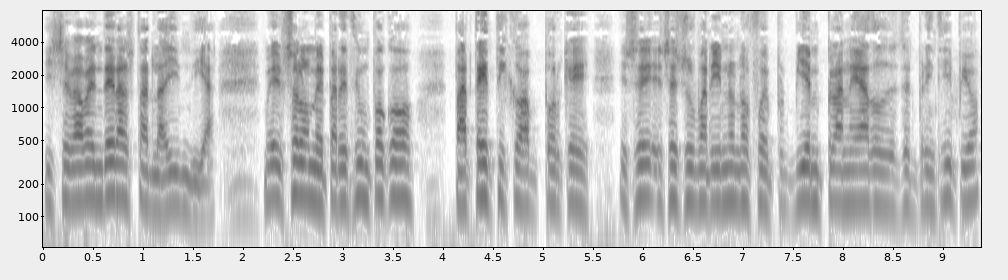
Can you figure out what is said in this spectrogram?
y se va a vender hasta en la India. Eso me parece un poco patético porque ese, ese submarino no fue bien planeado desde el principio.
